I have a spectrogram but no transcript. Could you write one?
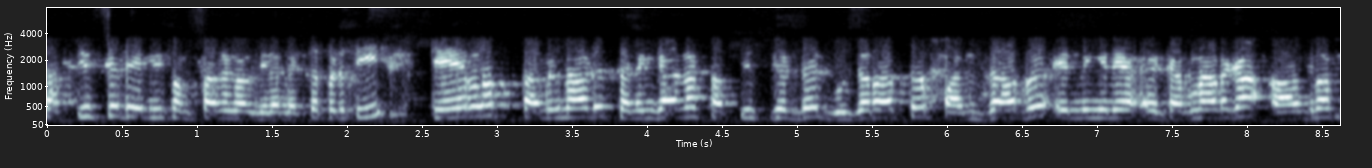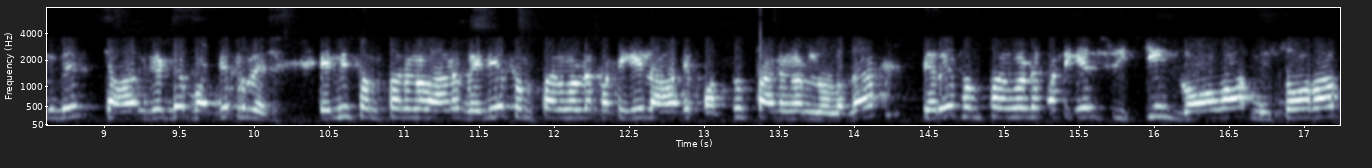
ഛത്തീസ്ഗഡ് എന്നീ സംസ്ഥാനങ്ങൾ നില മെച്ചപ്പെടുത്തി. കേരളം തമിഴ്നാട് തെലങ്കാന ഛത്തീസ്ഗഡ് ഗുജറാത്ത് പഞ്ചാബ് എന്നിങ്ങനെ കർണാടക ആന്ധ്രാപ്രദേശ് ജാർഖണ്ഡ് മധ്യപ്രദേശ് എന്നീ സംസ്ഥാനങ്ങളാണ് വലിയ സംസ്ഥാനങ്ങളുടെ പട്ടികയിൽ ആദ്യ പത്ത് സ്ഥാനങ്ങളിലുള്ളത്. ചെറിയ സംസ്ഥാനങ്ങളുടെ പട്ടികയിൽ സിക്കിം ഗോവ മിസോറാം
